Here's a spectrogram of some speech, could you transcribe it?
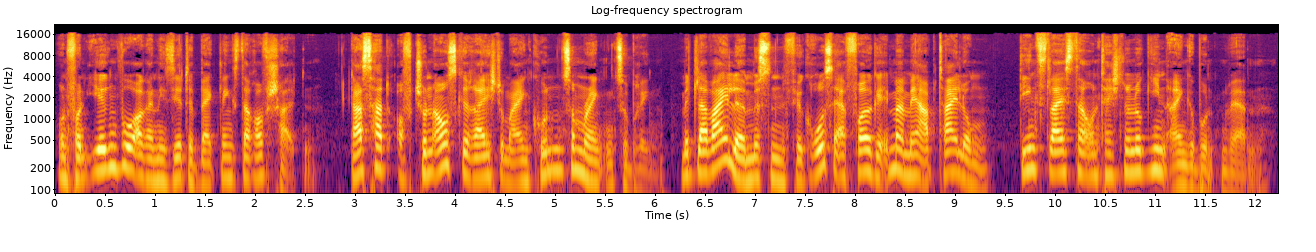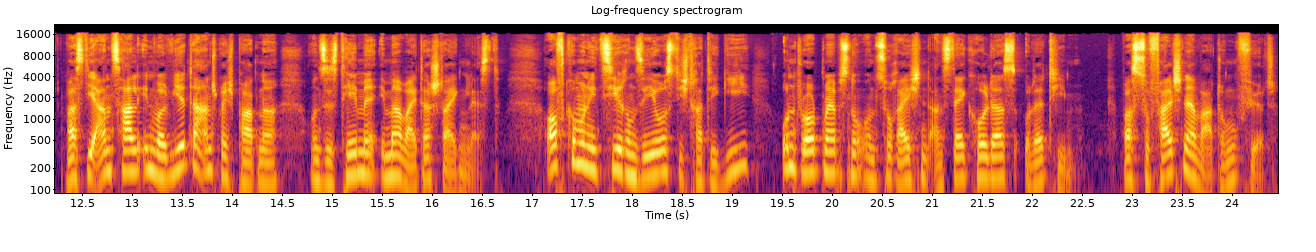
und von irgendwo organisierte Backlinks darauf schalten. Das hat oft schon ausgereicht, um einen Kunden zum Ranken zu bringen. Mittlerweile müssen für große Erfolge immer mehr Abteilungen, Dienstleister und Technologien eingebunden werden was die Anzahl involvierter Ansprechpartner und Systeme immer weiter steigen lässt. Oft kommunizieren SEOs die Strategie und Roadmaps nur unzureichend an Stakeholders oder Team, was zu falschen Erwartungen führt.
